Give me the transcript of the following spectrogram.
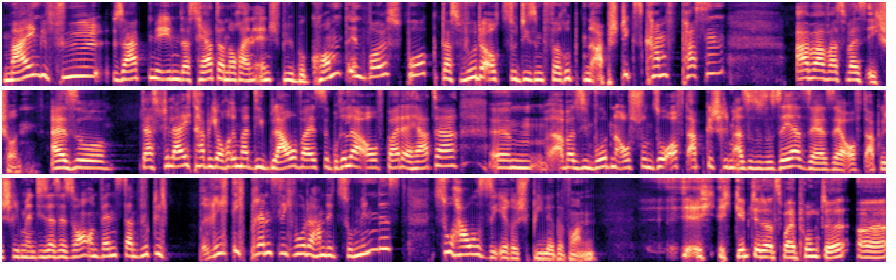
mein Gefühl sagt mir eben, dass Hertha noch ein Endspiel bekommt in Wolfsburg. Das würde auch zu diesem verrückten Abstiegskampf passen. Aber was weiß ich schon. Also das vielleicht habe ich auch immer die blau-weiße Brille auf bei der Hertha, ähm, aber sie wurden auch schon so oft abgeschrieben, also so sehr, sehr, sehr oft abgeschrieben in dieser Saison. Und wenn es dann wirklich richtig brenzlig wurde, haben die zumindest zu Hause ihre Spiele gewonnen. Ich, ich gebe dir da zwei Punkte. Äh,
